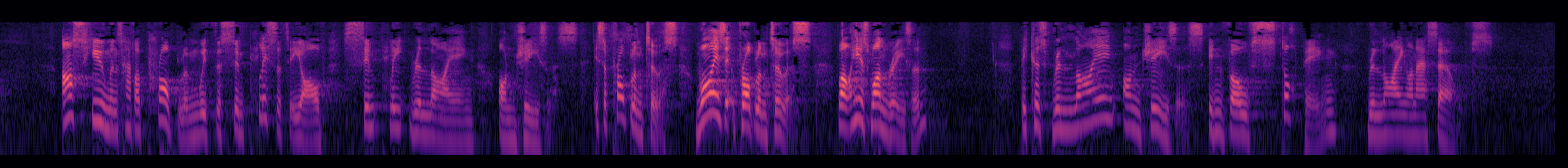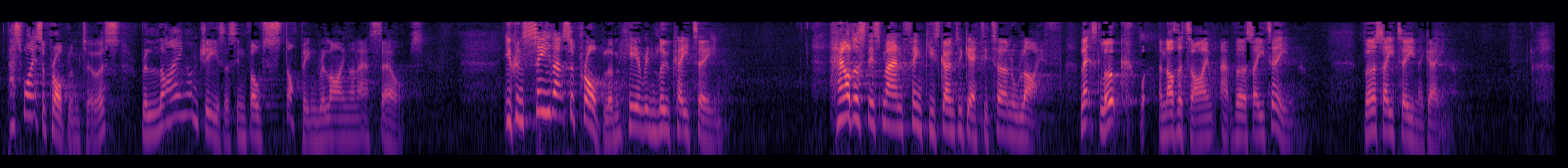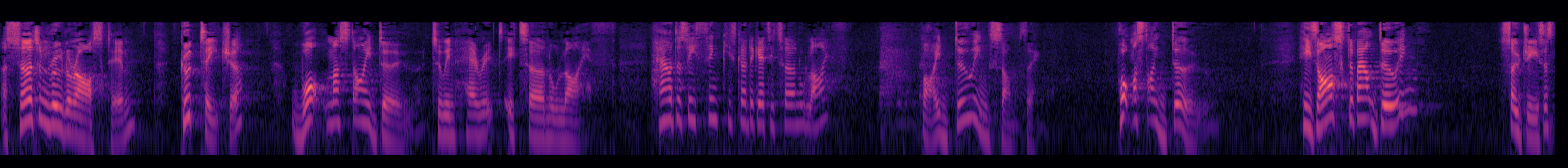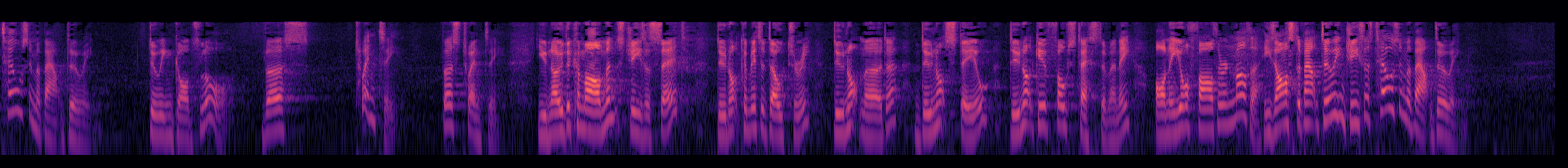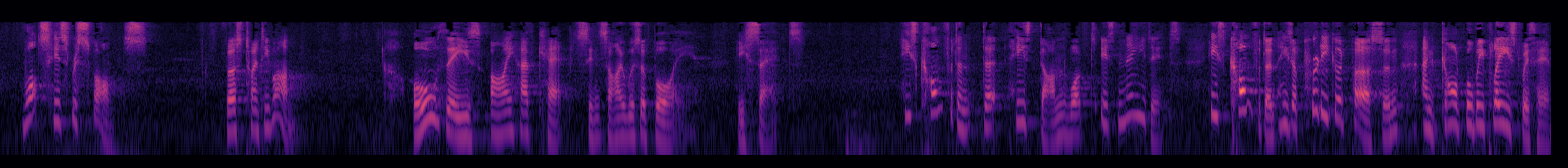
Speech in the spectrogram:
Us humans have a problem with the simplicity of simply relying on Jesus. It's a problem to us. Why is it a problem to us? Well, here's one reason. Because relying on Jesus involves stopping relying on ourselves. That's why it's a problem to us. Relying on Jesus involves stopping relying on ourselves. You can see that's a problem here in Luke 18. How does this man think he's going to get eternal life? Let's look another time at verse 18. Verse 18 again. A certain ruler asked him, Good teacher, what must I do to inherit eternal life? How does he think he's going to get eternal life? By doing something. What must I do? He's asked about doing, so Jesus tells him about doing. Doing God's law. Verse 20. Verse 20. You know the commandments, Jesus said. Do not commit adultery. Do not murder. Do not steal. Do not give false testimony. Honour your father and mother. He's asked about doing. Jesus tells him about doing. What's his response? Verse 21. All these I have kept since I was a boy, he said. He's confident that he's done what is needed. He's confident he's a pretty good person and God will be pleased with him.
